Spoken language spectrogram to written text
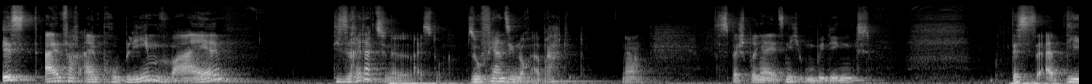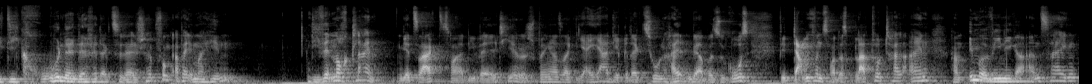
Ist einfach ein Problem, weil diese redaktionelle Leistung, sofern sie noch erbracht wird, ja, das ist bei Springer jetzt nicht unbedingt das, äh, die, die Krone der redaktionellen Schöpfung, aber immerhin, die wird noch kleiner. Jetzt sagt zwar die Welt hier, der Springer sagt, ja, ja, die Redaktion halten wir aber so groß. Wir dampfen zwar das Blatt total ein, haben immer weniger Anzeigen,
